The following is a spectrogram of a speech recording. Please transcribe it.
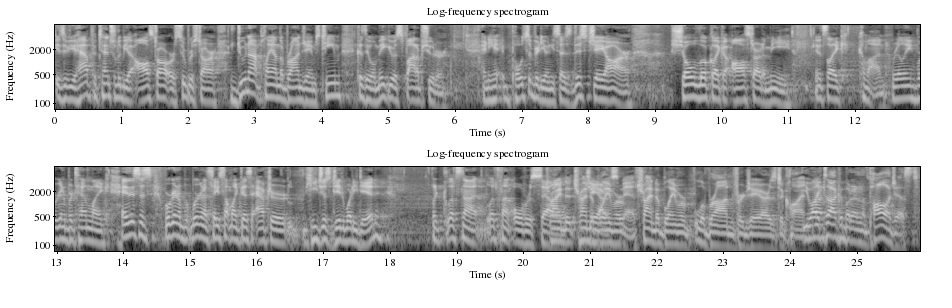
is if you have potential to be an all star or superstar, do not play on the LeBron James' team because they will make you a spot up shooter. And he posts a video and he says, This JR show look like an all star to me. And it's like, come on, really? We're gonna pretend like and this is we're gonna we're gonna say something like this after he just did what he did. Like let's not let's not oversell trying to trying to J.R. blame her, trying to blame her LeBron for JR's decline. You want to talk about an apologist?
